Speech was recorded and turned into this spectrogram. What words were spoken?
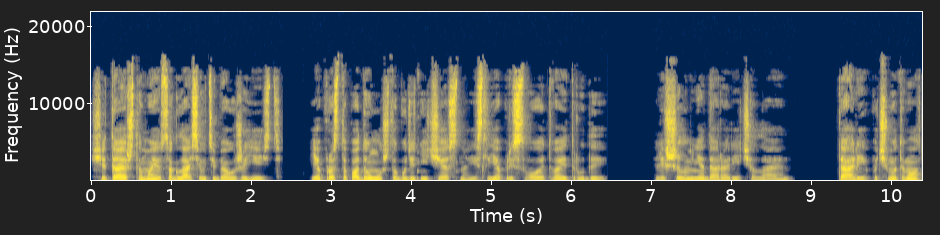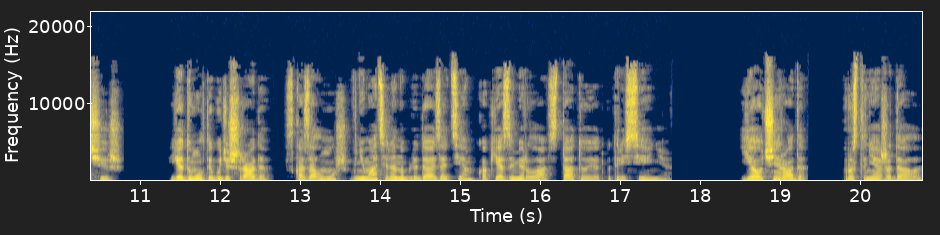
Считай, что мое согласие у тебя уже есть. Я просто подумал, что будет нечестно, если я присвою твои труды. Лишил меня дара речи Лайон. Талия, почему ты молчишь? Я думал, ты будешь рада, сказал муж, внимательно наблюдая за тем, как я замерла статуей от потрясения. Я очень рада, просто не ожидала.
